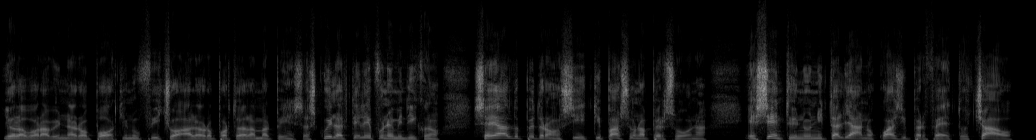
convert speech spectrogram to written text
io lavoravo in aeroporto, in ufficio all'aeroporto della Malpensa, squilla il telefono e mi dicono sei Aldo Pedron? Sì, ti passo una persona e sento in un italiano quasi perfetto, ciao,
